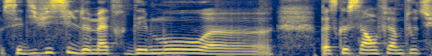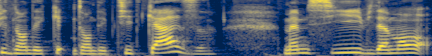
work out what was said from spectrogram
C'est difficile de mettre des mots euh, parce que ça enferme tout de suite dans des, dans des petites cases. Même si, évidemment,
